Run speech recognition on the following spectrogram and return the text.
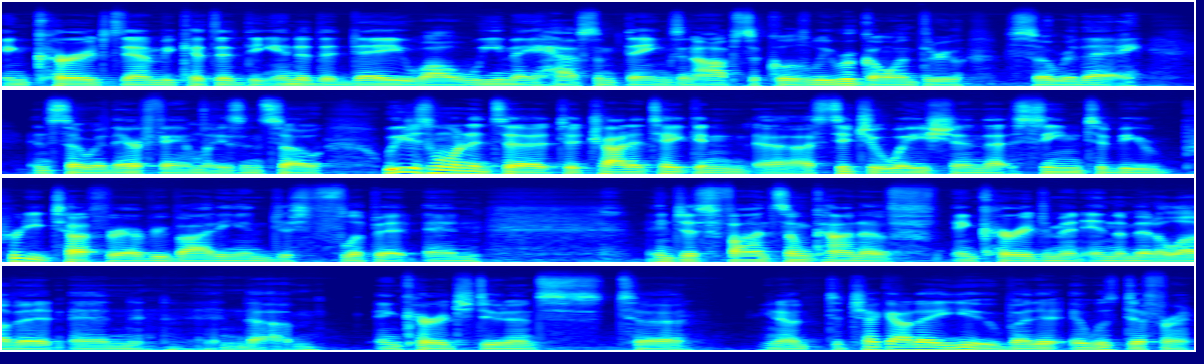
encourage them because at the end of the day, while we may have some things and obstacles we were going through, so were they and so were their families. And so we just wanted to to try to take in uh, a situation that seemed to be pretty tough for everybody and just flip it and and just find some kind of encouragement in the middle of it and and um, encourage students to you know to check out AU. But it, it was different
